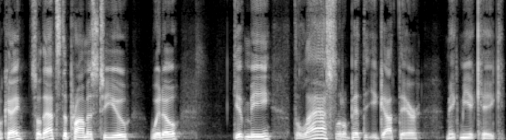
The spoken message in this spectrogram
Okay? So that's the promise to you, widow. Give me the last little bit that you got there, make me a cake,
